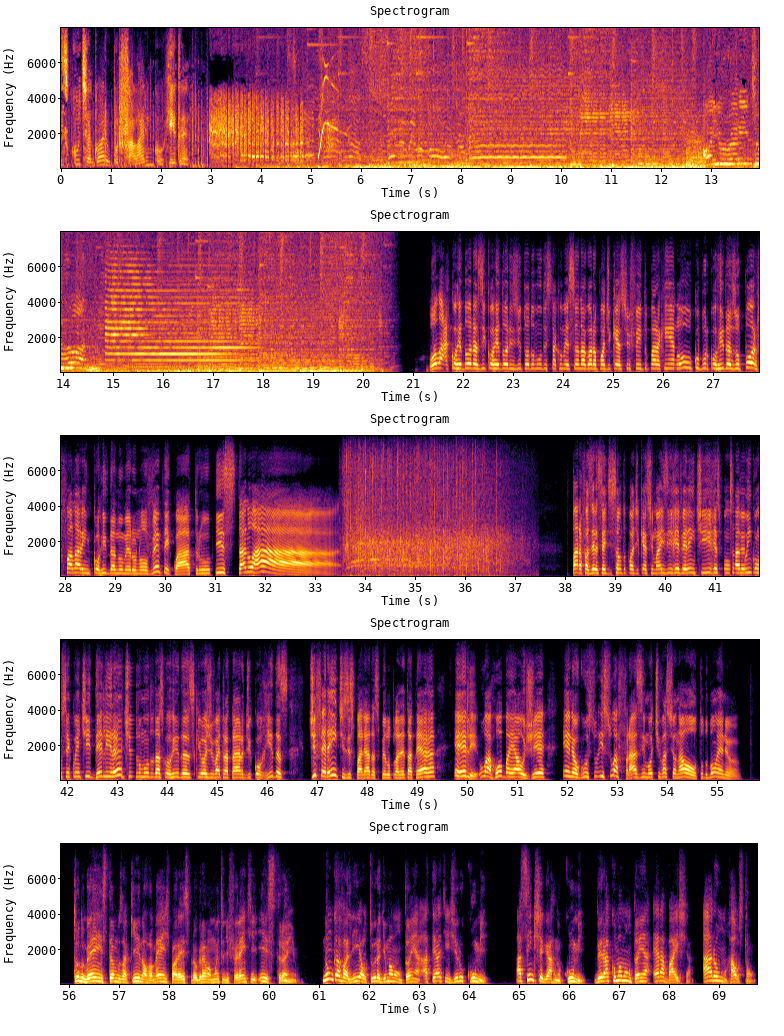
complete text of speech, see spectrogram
Escute agora o Por Falar em Corrida. Are you ready to run? Olá, corredoras e corredores de todo mundo. Está começando agora o podcast feito para quem é louco por corridas. O Por Falar em Corrida número 94 está no ar. Para fazer essa edição do podcast mais irreverente, irresponsável, inconsequente e delirante do mundo das corridas, que hoje vai tratar de corridas diferentes espalhadas pelo planeta Terra, ele, o arroba é AUG, Enio Augusto, e sua frase motivacional. Tudo bom, Enio? Tudo bem, estamos aqui novamente para esse programa muito diferente e estranho. Nunca avalie a altura de uma montanha até atingir o cume. Assim que chegar no cume, verá como a montanha era baixa. Aaron Houston.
